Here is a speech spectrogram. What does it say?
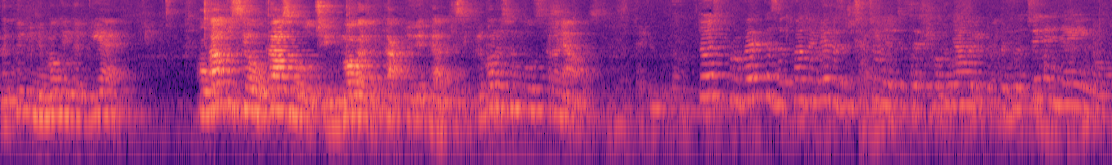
на които не могат да влияе. Когато се е оказвало, че не могат, както вие казвате, да се преборят, съм го отстранявал. Тоест проверка за това дали разрешителните са изпълнявали предназначение не е имало.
